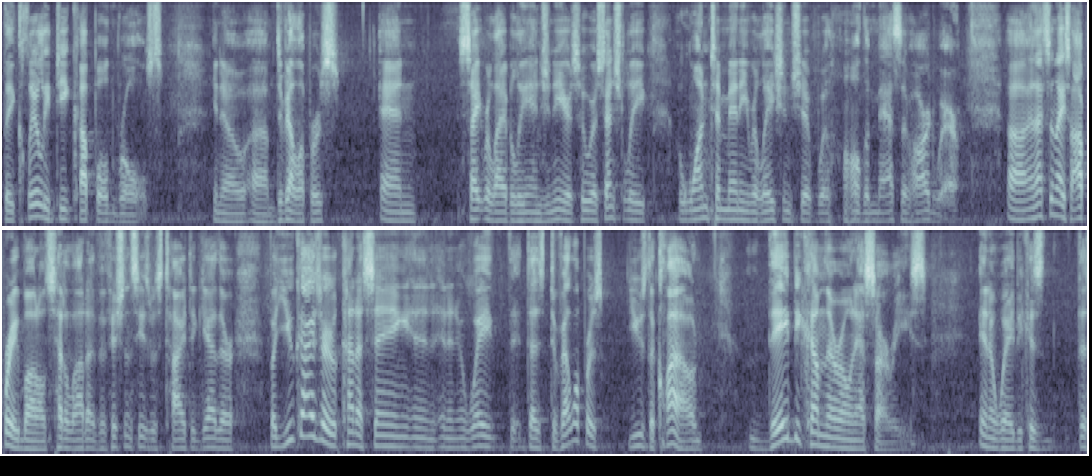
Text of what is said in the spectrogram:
they clearly decoupled roles, you know, um, developers and site reliability engineers who are essentially a one-to-many relationship with all the massive hardware. Uh, and that's a nice operating model. It's had a lot of efficiencies, was tied together. But you guys are kind of saying in, in a way, that as developers use the cloud, they become their own SREs in a way because the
